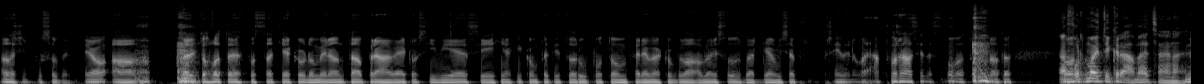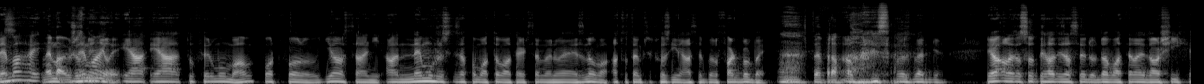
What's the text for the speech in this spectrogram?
a začít působit. Jo? A tady tohle je v podstatě jako dominanta právě jako CVS, jejich nějakých kompetitorů, potom firm jako byla Amerisonsberger, oni se pře- přejmenovali a pořád si nespamatuju na to. A no- furt mají ty ABC, ne? Nemaj, Nemaj, už nemaj. změnili. Já, já tu firmu mám v portfoliu, dívám se na ní a nemůžu si zapamatovat, jak se jmenuje znova. A to ten předchozí název byl fakt blbej. to je pravda. Amerisonsberger. Jo, ale to jsou tyhle ty zase dodavatelé dalších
